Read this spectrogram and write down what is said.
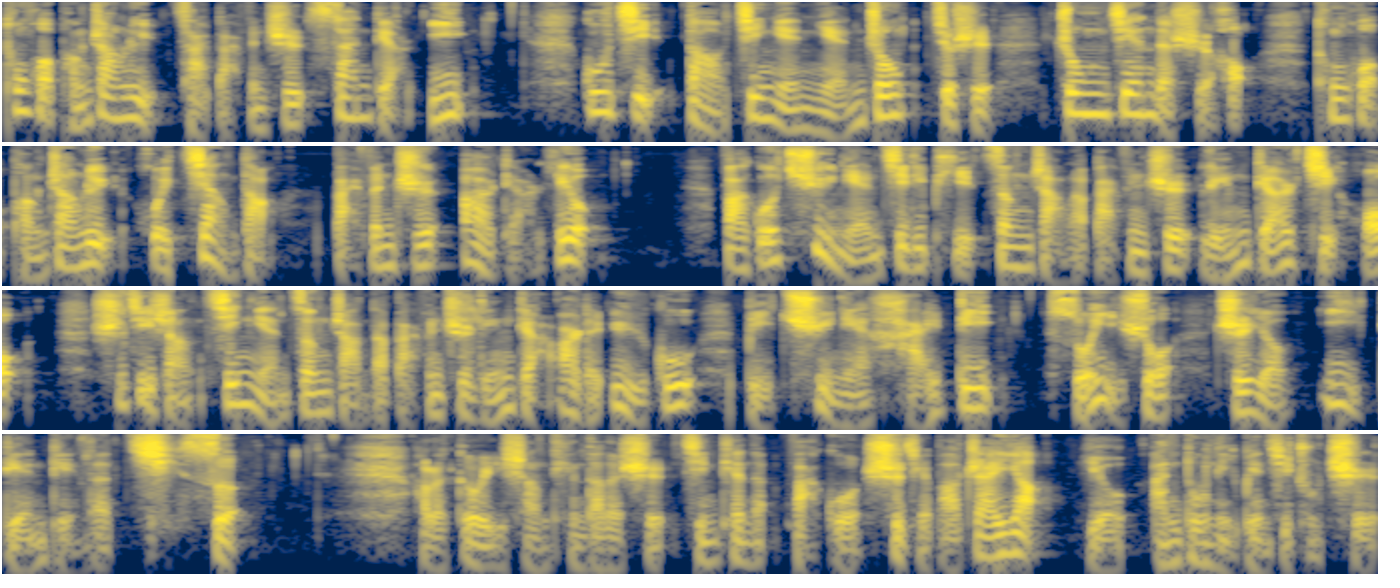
通货膨胀率在百分之三点一。估计到今年年中，就是中间的时候，通货膨胀率会降到百分之二点六。法国去年 GDP 增长了百分之零点九，实际上今年增长的百分之零点二的预估比去年还低，所以说只有一点点的起色。好了，各位，以上听到的是今天的法国世界报摘要，由安东尼编辑主持，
